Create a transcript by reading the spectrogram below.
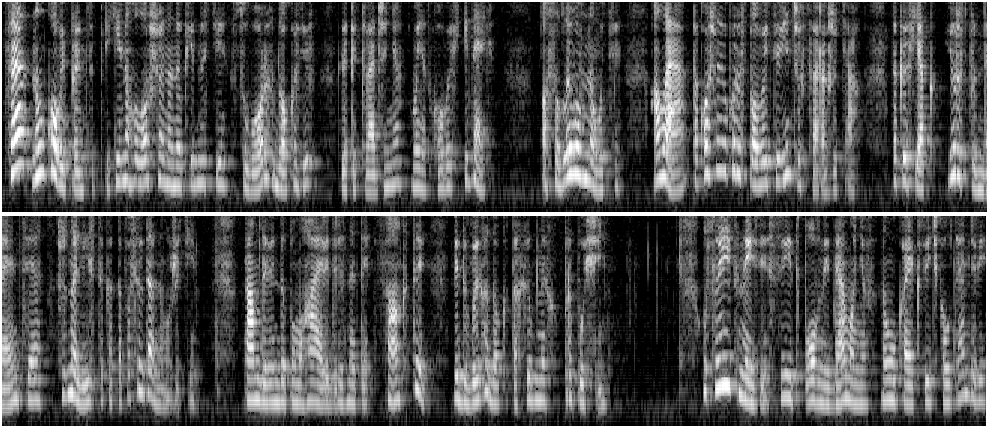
Це науковий принцип, який наголошує на необхідності суворих доказів для підтвердження виняткових ідей, особливо в науці, але також він використовується в інших сферах життя, таких як юриспруденція, журналістика та повсякденному житті, там, де він допомагає відрізнити факти від вигадок та хибних припущень. У своїй книзі Світ повний демонів, наука як свічка у темряві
